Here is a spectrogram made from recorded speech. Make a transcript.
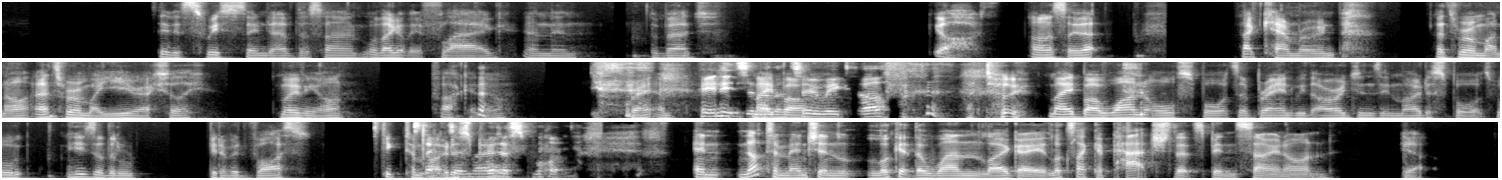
See, the Swiss seem to have the same. Well, they got their flag and then the badge. God, honestly, that that Cameroon, that's ruined my night. That's ruined my year. Actually, moving on. Fucking hell. Brand, um, he needs made another by- two weeks off. two made by One All Sports, a brand with origins in motorsports. Well, here's a little bit of advice: stick to Stick to motorsport. Motorsport. And not to mention, look at the one logo. It looks like a patch that's been sewn on. Yeah.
